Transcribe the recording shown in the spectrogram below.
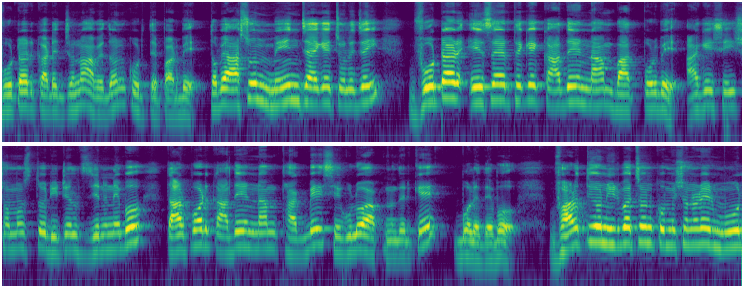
ভোটার কার্ডের জন্য আবেদন করতে পারবে। তবে আসুন মেন জায়গায় চলে যাই। ভোটার এসআইআর থেকে কাদের নাম বাদ পড়বে? আগে সেই সমস্ত ডিটেলস জেনে নেব, তারপর কাদের নাম থাকবে সেগুলো আপনাদেরকে বলে দেব। ভারতীয় নির্বাচন কমিশনারের মূল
